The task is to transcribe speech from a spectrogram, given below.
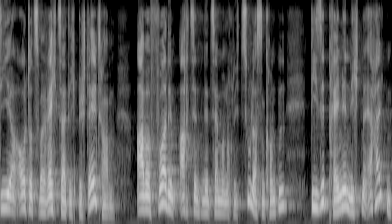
die ihr Auto zwar rechtzeitig bestellt haben, aber vor dem 18. Dezember noch nicht zulassen konnten, diese Prämie nicht mehr erhalten.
